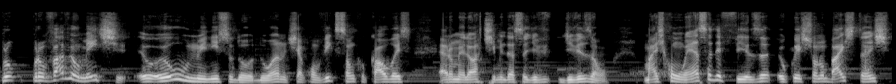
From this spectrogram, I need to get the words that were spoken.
Pro, provavelmente, eu, eu, no início do, do, ano tinha convicção que o Cowboys era o melhor time dessa div, divisão. Mas com essa defesa, eu questiono bastante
